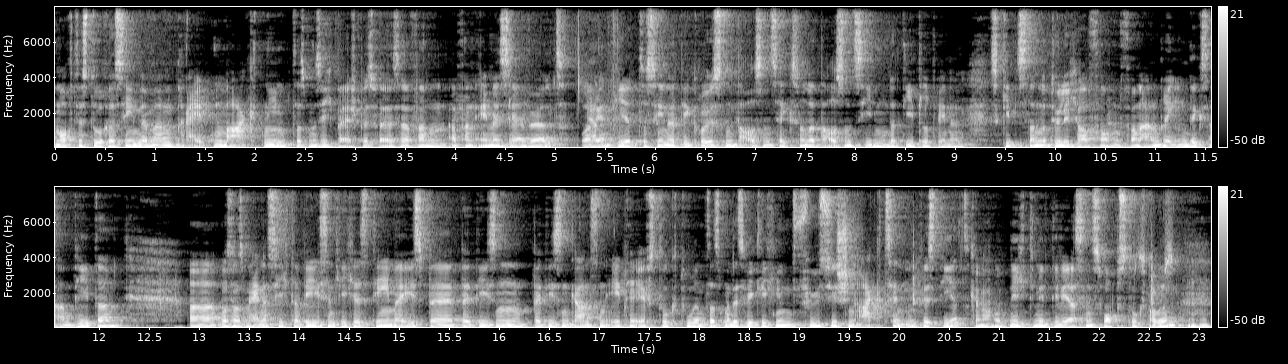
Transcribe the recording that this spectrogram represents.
macht es durchaus Sinn, wenn man einen breiten Markt nimmt, dass man sich beispielsweise auf einen, auf einen MSCI World orientiert. Ja. Da sind halt die größten 1600, 1700 Titel drinnen. Es gibt es dann natürlich auch von, von anderen Indexanbietern. Äh, was aus meiner Sicht ein wesentliches Thema ist bei, bei, diesen, bei diesen ganzen ETF-Strukturen, dass man das wirklich in physischen Aktien investiert genau. und nicht mit diversen Swap-Strukturen, mhm.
